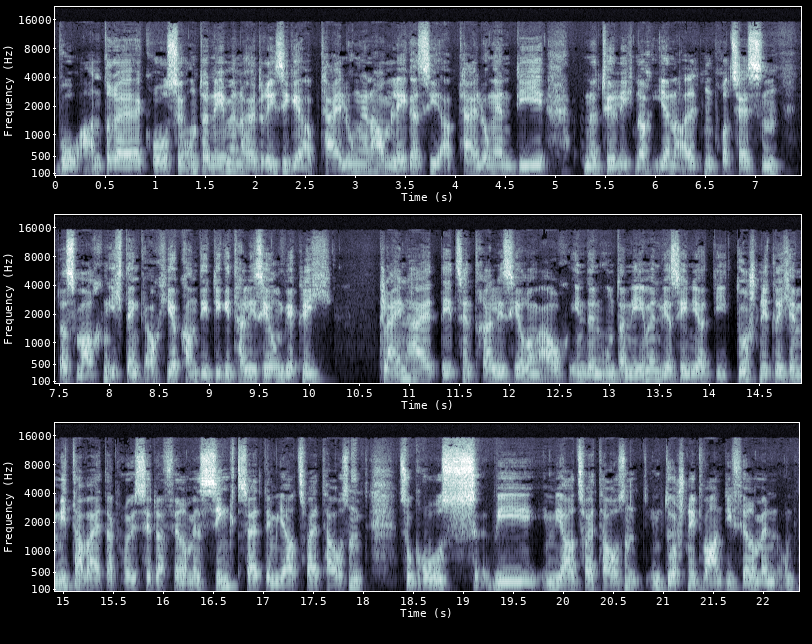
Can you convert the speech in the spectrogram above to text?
wo andere große Unternehmen halt riesige Abteilungen haben, Legacy-Abteilungen, die natürlich nach ihren alten Prozessen das machen. Ich denke, auch hier kann die Digitalisierung wirklich Kleinheit, Dezentralisierung auch in den Unternehmen. Wir sehen ja, die durchschnittliche Mitarbeitergröße der Firma sinkt seit dem Jahr 2000 so groß wie im Jahr 2000. Im Durchschnitt waren die Firmen und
